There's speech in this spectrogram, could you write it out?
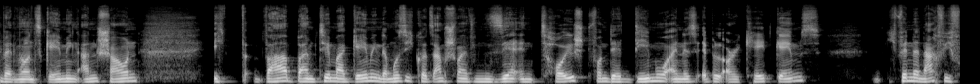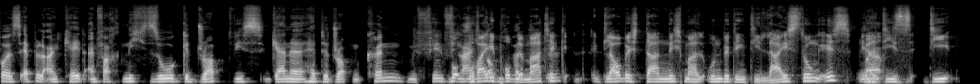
Wenn wir uns Gaming anschauen, ich war beim Thema Gaming, da muss ich kurz abschweifen, sehr enttäuscht von der Demo eines Apple Arcade Games ich finde nach wie vor ist Apple Arcade einfach nicht so gedroppt, wie es gerne hätte droppen können. Mir fehlen Wo, wobei die Problematik, glaube ich, da nicht mal unbedingt die Leistung ist, ja. weil die, die,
